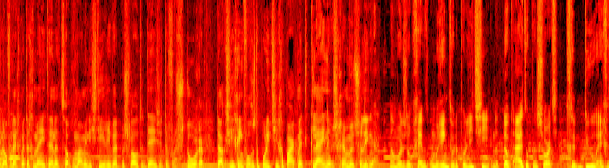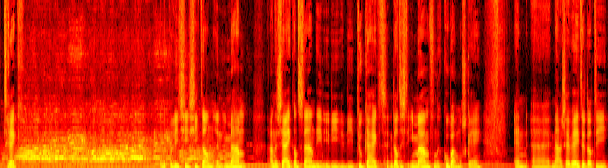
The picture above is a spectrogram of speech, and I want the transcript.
In overleg met de gemeente en het Openbaar Ministerie werd besloten deze te verstoren. De actie ging volgens de politie gepaard met kleine schermutselingen. Dan worden ze op een gegeven moment omringd door de politie en dat loopt uit op een soort geduw en getrek. En de politie ziet dan een imam aan de zijkant staan die, die, die toekijkt. En dat is de imam van de Kuba-moskee. En uh, nou, zij weten dat die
